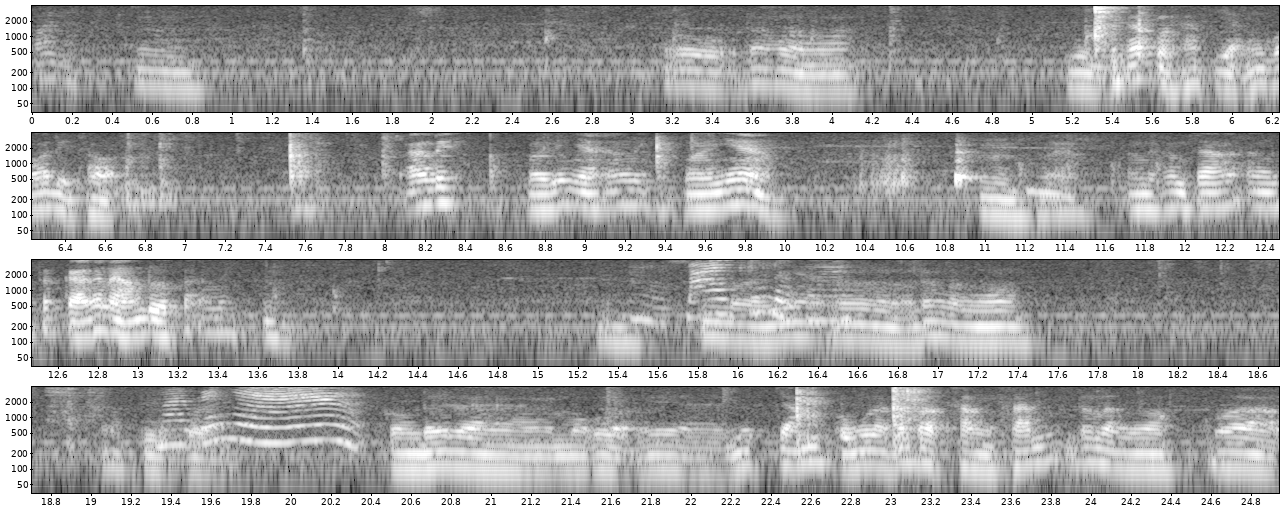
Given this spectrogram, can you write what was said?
là ừ. Ồ, rất là ngon nhìn rất là hấp dẫn quá đi thôi ăn đi mời cái nhà ăn đi mời nha. Ừ, nè, ăn đi không sao ăn tất cả cái nào cũng được ăn đi. Ừ. tay mời cũng được nha ừ, rất là ngon. Tuyệt mời vời. cả nhà còn đây là một loại à, nước chấm cũng là rất là thần thánh rất là ngon. Wow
